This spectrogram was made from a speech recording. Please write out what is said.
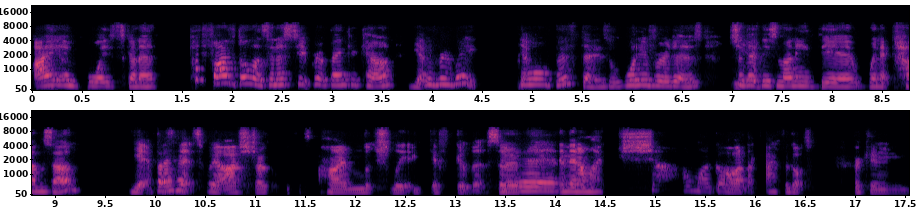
I Yeah. am always gonna put five dollars in a separate bank account Yeah. every week Yeah. for birthdays or whatever it is, so Yeah. that there's money there when it comes up. yeah, but I think- that's where I struggle because I'm literally a gift giver. So Yeah. and then I'm like, oh my god, like I forgot to freaking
